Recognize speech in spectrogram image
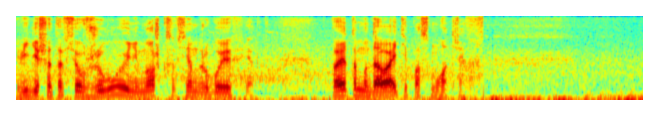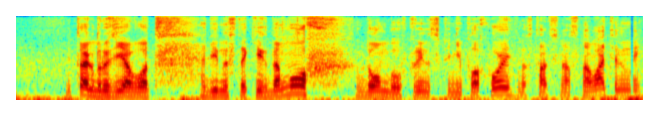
видишь это все вживую, немножко совсем другой эффект. Поэтому давайте посмотрим. Итак, друзья, вот один из таких домов. Дом был, в принципе, неплохой, достаточно основательный.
